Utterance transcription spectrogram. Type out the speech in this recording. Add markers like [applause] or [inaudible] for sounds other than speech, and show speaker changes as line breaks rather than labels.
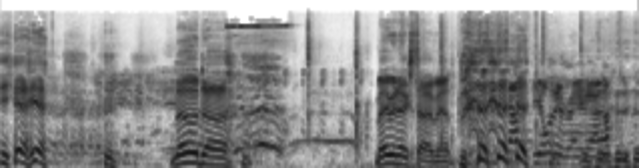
yeah, yeah. No, duh. Maybe next time, man.
not feeling it right now. [laughs] Woo,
